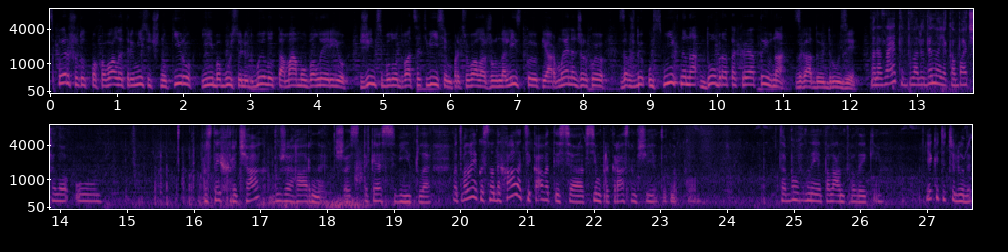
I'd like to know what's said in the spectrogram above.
Спершу тут поховали тримісячну Кіру, її бабусю Людмилу та маму Валерію. Жінці було 28, працювала журналісткою, піар-менеджеркою, завжди усміхнена, добра та креативна, згадують друзі. Вона, знаєте, була людиною, яка бачила у простих речах дуже гарне, щось таке світле. От вона якось надихала цікавитися всім прекрасним, що є тут навколо. Це був в неї талант великий. Як і ті люди.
